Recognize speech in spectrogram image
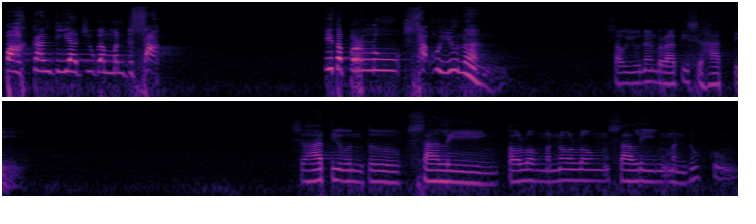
bahkan dia juga mendesak. Kita perlu sauyunan. Sauyunan berarti sehati. Sehati untuk saling tolong menolong, saling mendukung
